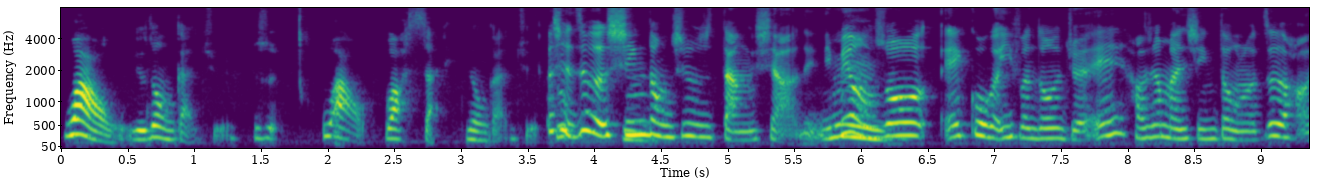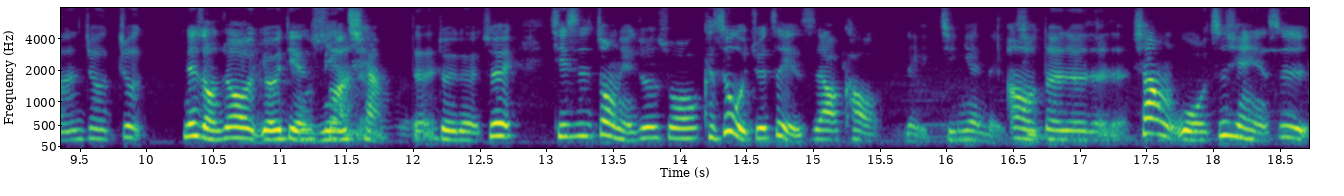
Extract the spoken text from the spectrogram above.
哇哦有这种感觉？就是哇哦哇塞那种感觉。而且这个心动就是当下的，你没有嗯说哎、诶过个一分钟就觉得哎、诶好像蛮心动了，这个好像就就那种就有一点勉强了，对对对，所以其实重点就是说，可是我觉得这也是要靠累经验累积。哦，对对对对，像我之前也是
